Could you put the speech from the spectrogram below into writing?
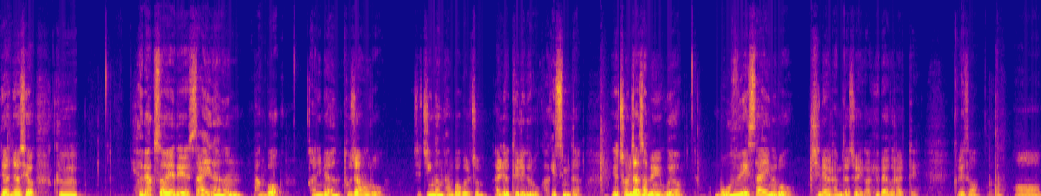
네, 안녕하세요. 그 협약서에 대해 사인하는 방법 아니면 도장으로 찍는 방법을 좀 알려드리도록 하겠습니다. 이거 전자서명이고요. 모두의 사인으로 진행을 합니다. 저희가 협약을 할 때. 그래서 어,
